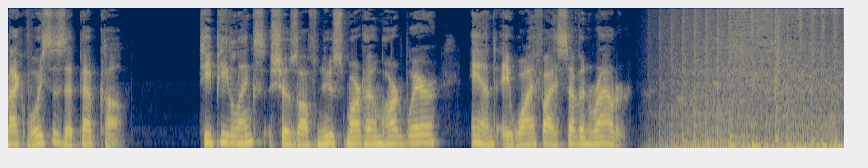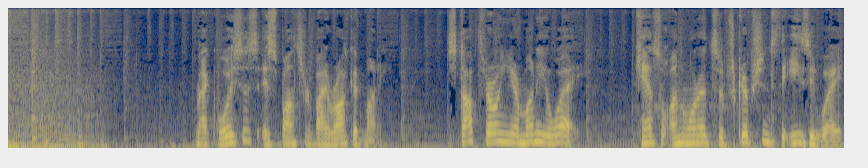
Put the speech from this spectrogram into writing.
Mac Voices at Pepcom. TP Links shows off new smart home hardware and a Wi Fi 7 router. Mac Voices is sponsored by Rocket Money. Stop throwing your money away. Cancel unwanted subscriptions the easy way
